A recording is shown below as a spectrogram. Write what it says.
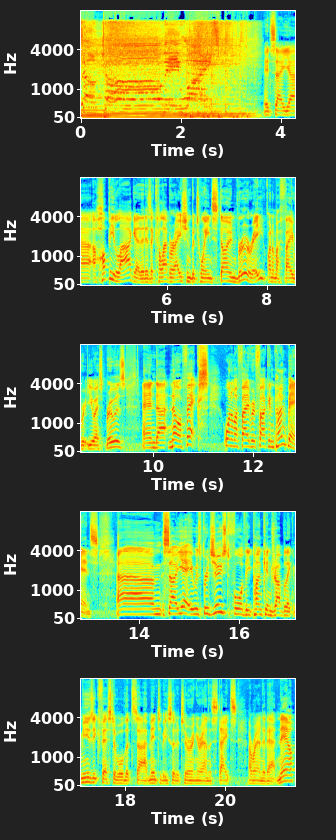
Don't call me white. It's a, uh, a hoppy lager that is a collaboration between Stone Brewery, one of my favourite US brewers, and uh, NOFX, one of my favourite fucking punk bands. Um, so yeah, it was produced for the Punk in Drublic Music Festival that's uh, meant to be sort of touring around the States around about now.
